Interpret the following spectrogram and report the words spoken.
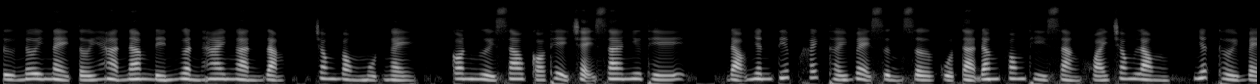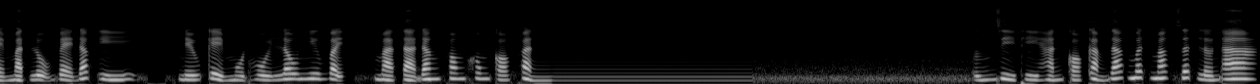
từ nơi này tới Hà Nam đến gần 2.000 dặm, trong vòng một ngày, con người sao có thể chạy xa như thế. Đạo nhân tiếp khách thấy vẻ sừng sờ của tả Đăng Phong thì sảng khoái trong lòng, nhất thời vẻ mặt lộ vẻ đắc ý. Nếu kể một hồi lâu như vậy, mà tả Đăng Phong không có phản ứng gì thì hắn có cảm giác mất mát rất lớn a.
